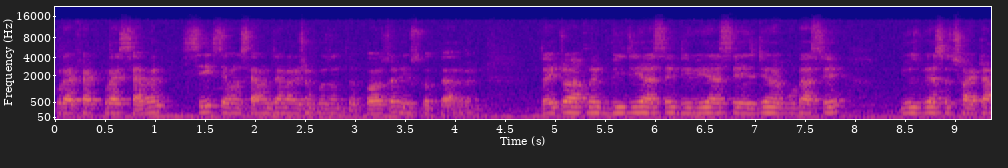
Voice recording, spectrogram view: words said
core i five core i seven six এবং সেভেন জেনারেশন পর্যন্ত প্রসেসর ইউজ করতে পারবেন। তো এটা আপনার বিজি আছে ডিবি আছে এইচডিএমআই বুট আছে ইউএসবি আছে ছয়টা।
